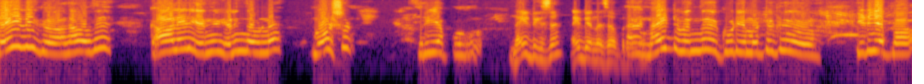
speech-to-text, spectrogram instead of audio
டெய்லி அதாவது காலையில எழுந்து எழுந்த உடனே மோஷன் ஃப்ரீயா போகணும் நைட்டுக்கு சார் நைட் என்ன சாப்பிடுறீங்க? நைட்டு வந்து கூடிய மட்டுக்கு இடியப்பம்.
